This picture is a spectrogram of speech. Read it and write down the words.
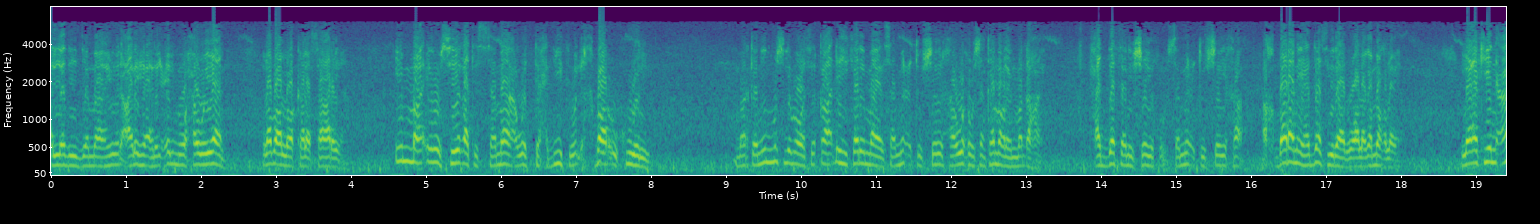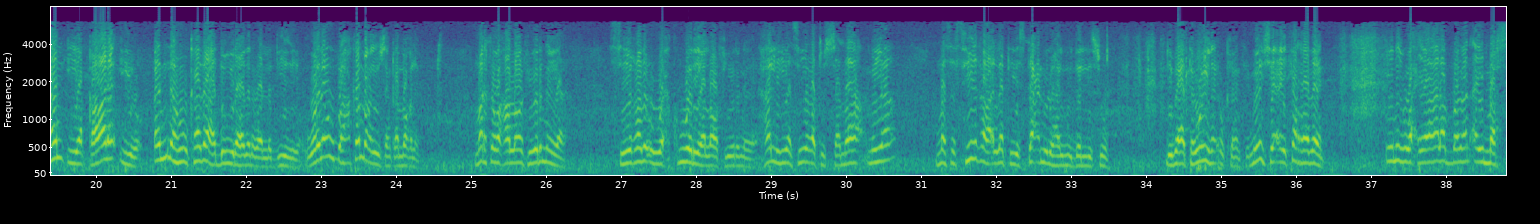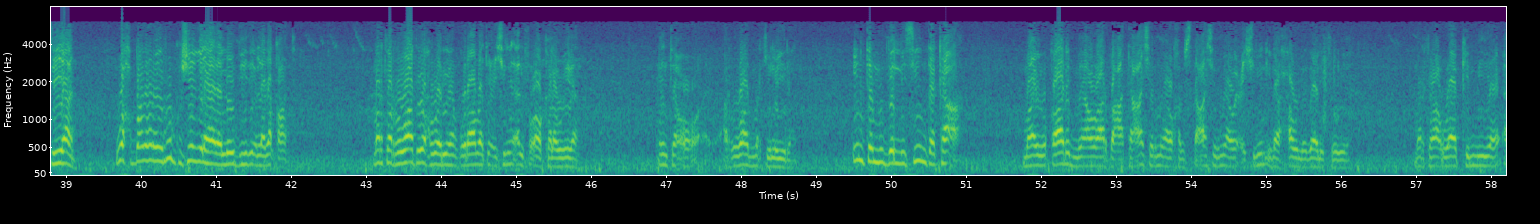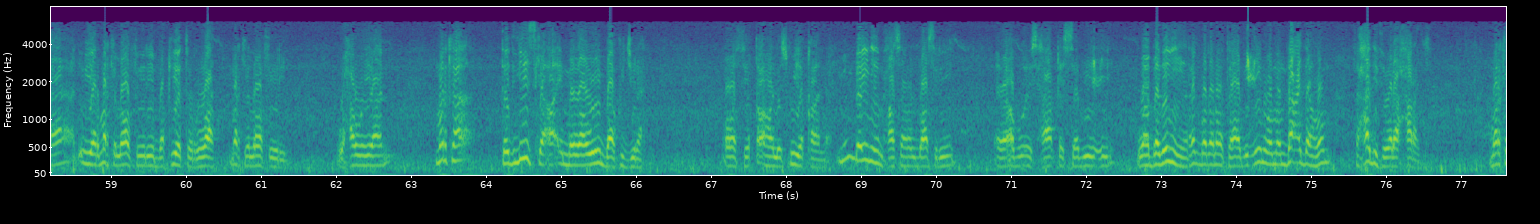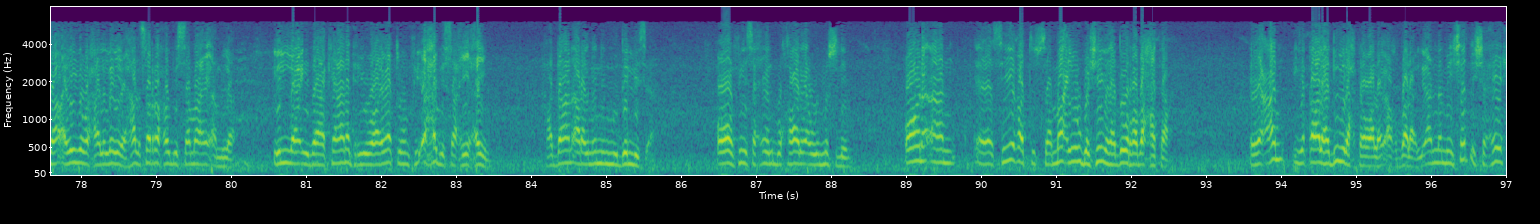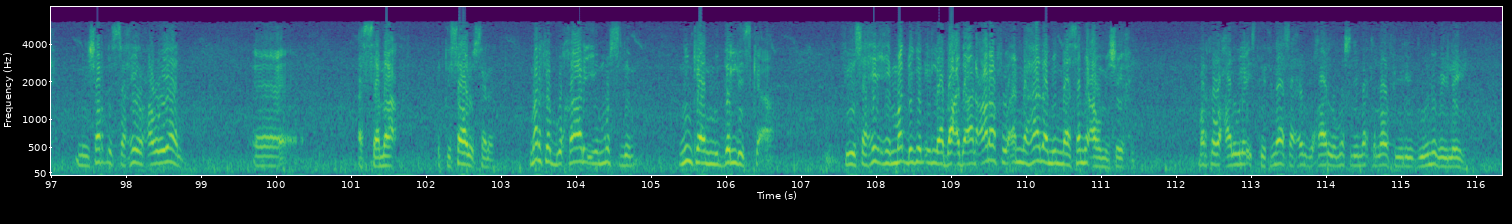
aladi jamaahiir calayhi ahli lcilmi waxaa weeyaan labaa loo kala saaraya imaa inuu siiqat الsamaac wالtaxdiid wاlإkhbaar uu ku wariyo marka nin muslim oo hiqaa dhihi kari maayo samictu shaykha wuxuusan ka maqlin ma dhahay xadathanii shaykhu samictu shaykha akhbaranii haddaas yidhahdo waa laga maqlaya laakiin can iyo qaala iyo annahu kadaa hadduu yidhahdana waa la diidaya. Walowba ha ka maqli ka maqlin. Marka waxaa loo fiirinayaa siiqada uu wax ku wariyaa loo fiirinaya hal hiya siiqatu samaac miya? Mase siiqa alatii yastacmiluha almudallisuun. Dhibaato weyn ay u keentay. Meesha ay ka rabeen inay waxyaalo badan ay marsiyaan wax badanay runku sheegi lahaana loo diiday in laga qaato. Marka ruwaata wax wariyeen quraabata cishriin alf oo kale weeyaan. Inta oo ruwaad markii la yidhahdo inta mudalisiinta ka ah maa yuqaarib mia arbacata cashar mia hamsata cashar mia cishriin ilaa xawla dalika weya marka waa kimiya aad u yar markii loo fiiriyo baqiyat ruwaad markii loo fiiriyo. Waxa weeyaan marka tadliiska a'ima waaweyn baa ku jira oo hiqa ahoo la isku yaqaana min baynihim xasan albasri abu isxaaq asabiici waa badan yihiin rag badan oo taabiciin waman bacdahum faxadith walaa xaraj marka ayaga waxaa la leeyahay hal saraxuu bisamaa'i am laa ilaa idaa kaanat riwaayatuhum fii axadi saxiixayn. Haddaan aragni nin mudallis ah oo fii saxiixi albukhaari aw muslim oona aan eh, siiqatu samaaci uba sheegin hadduu rabo xataa. Ee can iyo qaal hadduu yidhi xataa waa laga aqbala lianna min shari saxiix min shardi saxiix waxaa weeyaan eh, aلsamaac itisaalu sanad. Marka bukhaari iyo muslim ninkan mudaliska ah fii saxiixi ma dhigin ilaa bacda an carafuu ana hada mima samicahu min shaykhi marka waxaa lagu leey istinaa saxiix bukhaari wa marka loo fiiriyo gooni bay leeyihiin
